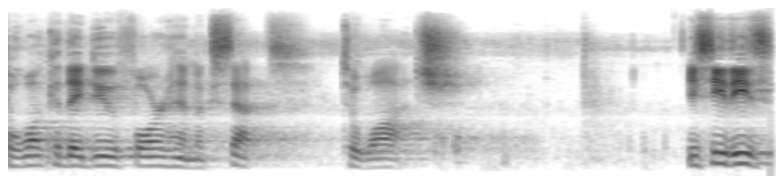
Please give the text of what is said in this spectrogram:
But what could they do for him except to watch? You see, these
